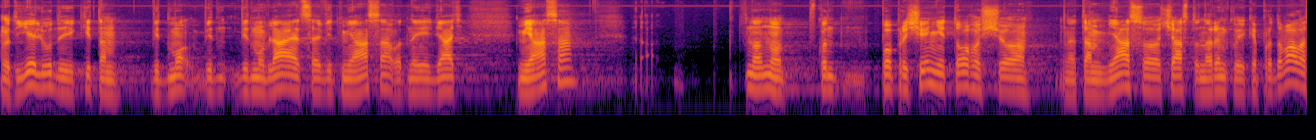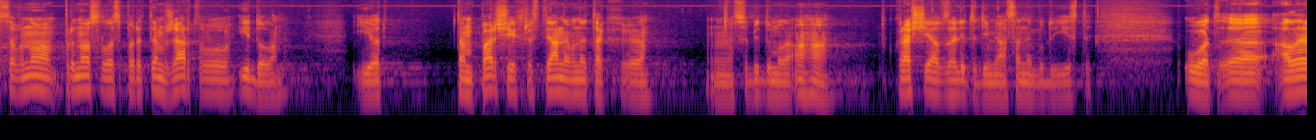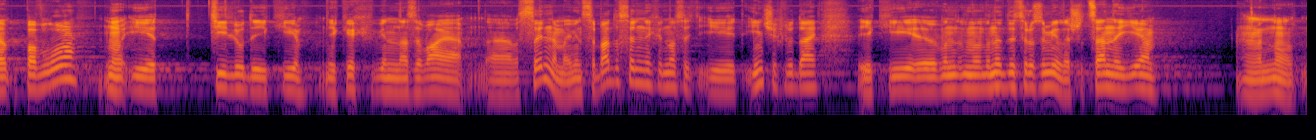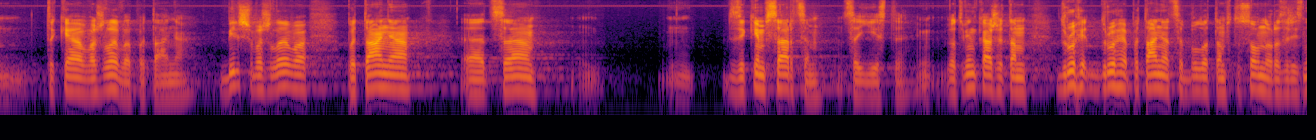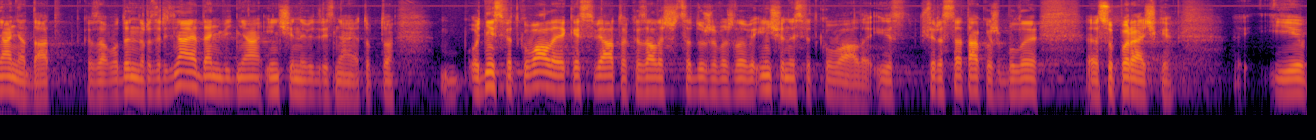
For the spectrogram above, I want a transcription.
от є люди, які там відмовляються від м'яса, от не їдять м'яса, ну, ну, по причині того, що там м'ясо, часто на ринку, яке продавалося, воно приносилось перед тим жертву ідолам. І от там перші християни вони так е, собі думали, ага, краще я взагалі тоді м'яса не буду їсти. От, е, але Павло, ну і ті люди, які, яких він називає е, сильними, він себе до сильних відносить, і інших людей, які е, вони десь розуміли, що це не є ну, таке важливе питання. Більш важливе питання е, це з яким серцем це їсти. От він каже, там друге, друге питання це було там стосовно розрізняння дат. Казав, один розрізняє день від дня, інший не відрізняє. Тобто одні святкували якесь свято, казали, що це дуже важливе, інші не святкували. І через це також були е, суперечки. І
